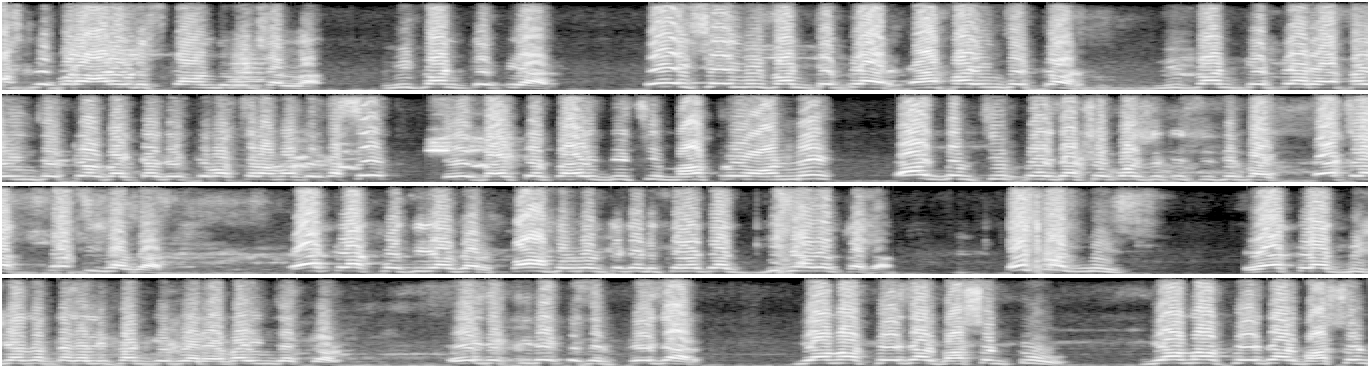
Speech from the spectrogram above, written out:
আসলে পরে আরও ডিসকাউন্ট দেবো ইনশাল্লাহ। লিফান কেপিয়ার এই সেই Lifan KPR FI injector Lifan KPR FI injector বাইকটা দেখতে পাচ্ছেন আমাদের কাছে। এই বাইকটার প্রাইস দিচ্ছি মাত্র অনলি একদম চিপ প্রাইস একশো পঁয়ষট্টি সিসির বাইক এক লাখ পঁচিশ হাজার। এক লাখ পঁচিশ হাজার, পাঁচ হাজার টাকা ডিসকাউন্ট বিশ হাজার টাকা। এক লাখ বিশ। এক লাখ বিশ হাজার টাকা লিফান কেজিয়ার এভার ইঞ্জেক্টর এই যে কি দেখতেছেন Fazer Yamaha Fazer version two Yamaha Fazer version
